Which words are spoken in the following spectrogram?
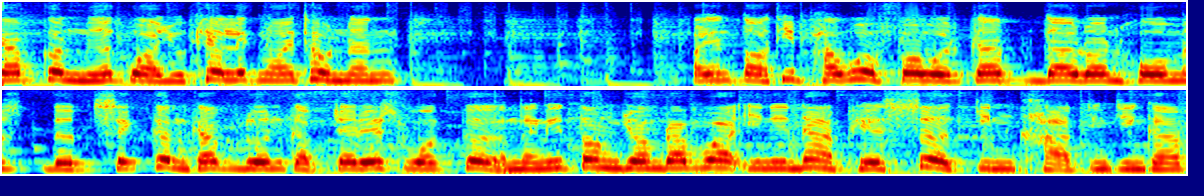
ครับก็เหนือกว่าอยู่แค่เล็กน้อยเท่านั้น ไปกันต่อที่ power forward ครับ Daron Holmes the second ครับดวลกับ Jarvis Walker ตำแหน่งนี้ต้องยอมรับว่า Indiana Pacers กินขาดจริง ๆ ครับ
